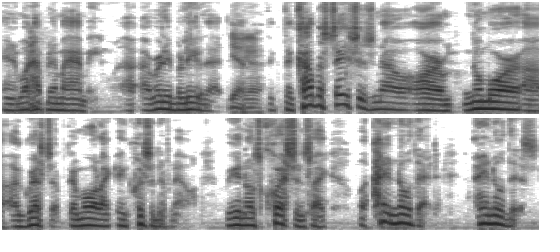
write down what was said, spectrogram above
in what happened in Miami. I, I really believe that. Yeah. Yeah. the, the conversations now are no more uh, aggressive. They're more like inquisitive now. We get those questions like, "Well, I didn't know that. I didn't know this,"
